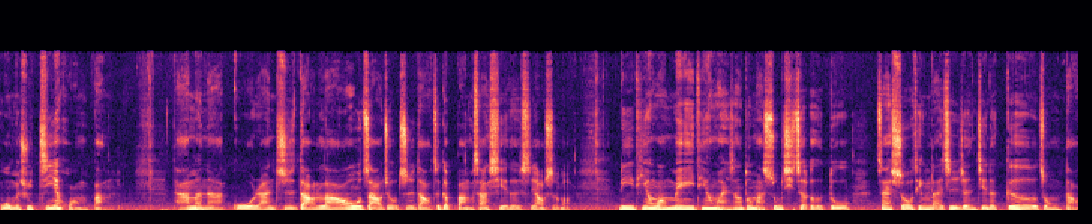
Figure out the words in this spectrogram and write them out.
我们去接皇榜。”他们呢，果然知道，老早就知道这个榜上写的是要什么。李天王每天晚上都嘛竖起着耳朵，在收听来自人间的各种祷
